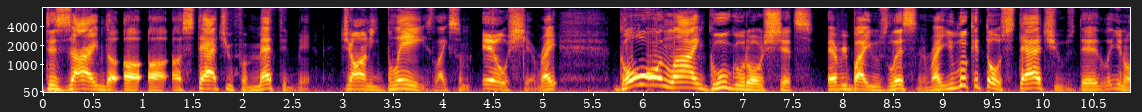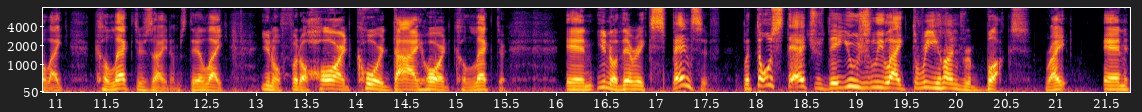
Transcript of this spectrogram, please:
designed a, a, a statue for Method Man, Johnny Blaze, like some ill shit, right? Go online, Google those shits. Everybody who's listening, right? You look at those statues. They're you know like collector's items. They're like you know, for the hardcore, die-hard collector. And, you know, they're expensive. But those statues, they're usually like 300 bucks, right? And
